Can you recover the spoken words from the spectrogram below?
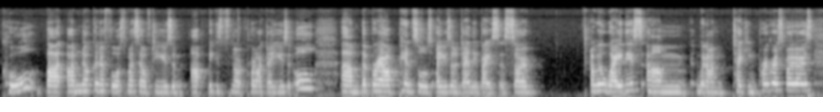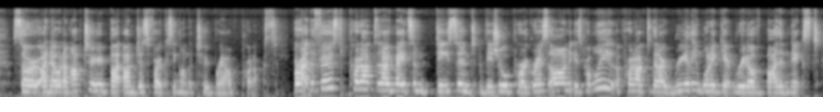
cool, but I'm not going to force myself to use them up because it's not a product I use at all. Um, but brow pencils I use on a daily basis. So I will weigh this um, when I'm taking progress photos so I know what I'm up to, but I'm just focusing on the two brow products. All right, the first product that I've made some decent visual progress on is probably a product that I really want to get rid of by the next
